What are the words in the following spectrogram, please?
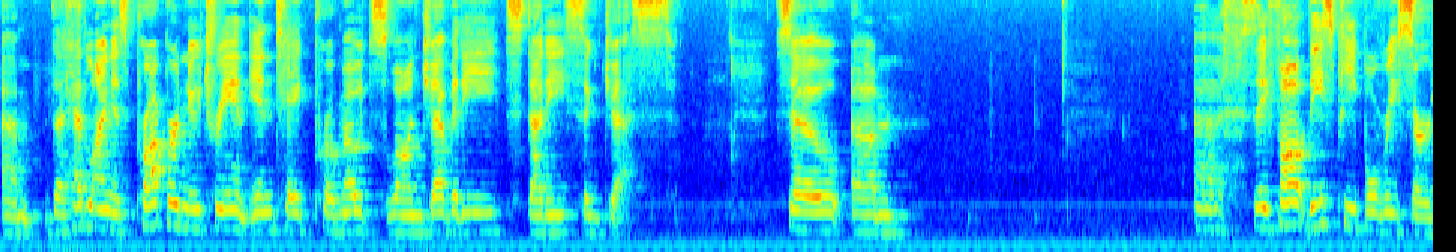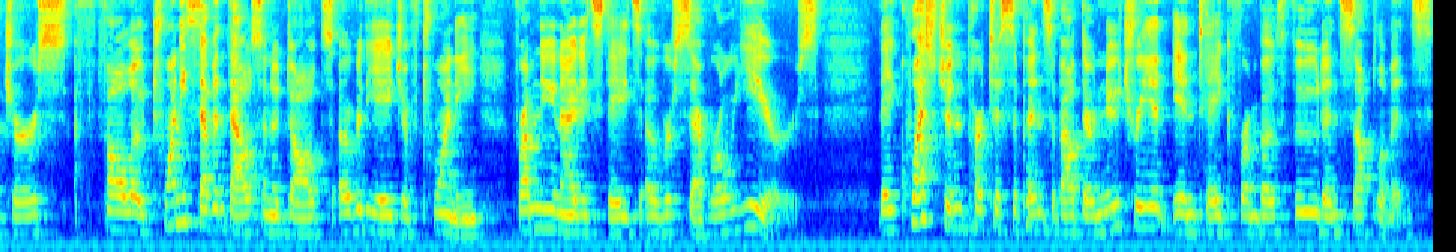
Um, the headline is Proper Nutrient Intake Promotes Longevity, Study Suggests. So, um, uh, they follow, these people, researchers, followed 27,000 adults over the age of 20 from the United States over several years. They questioned participants about their nutrient intake from both food and supplements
